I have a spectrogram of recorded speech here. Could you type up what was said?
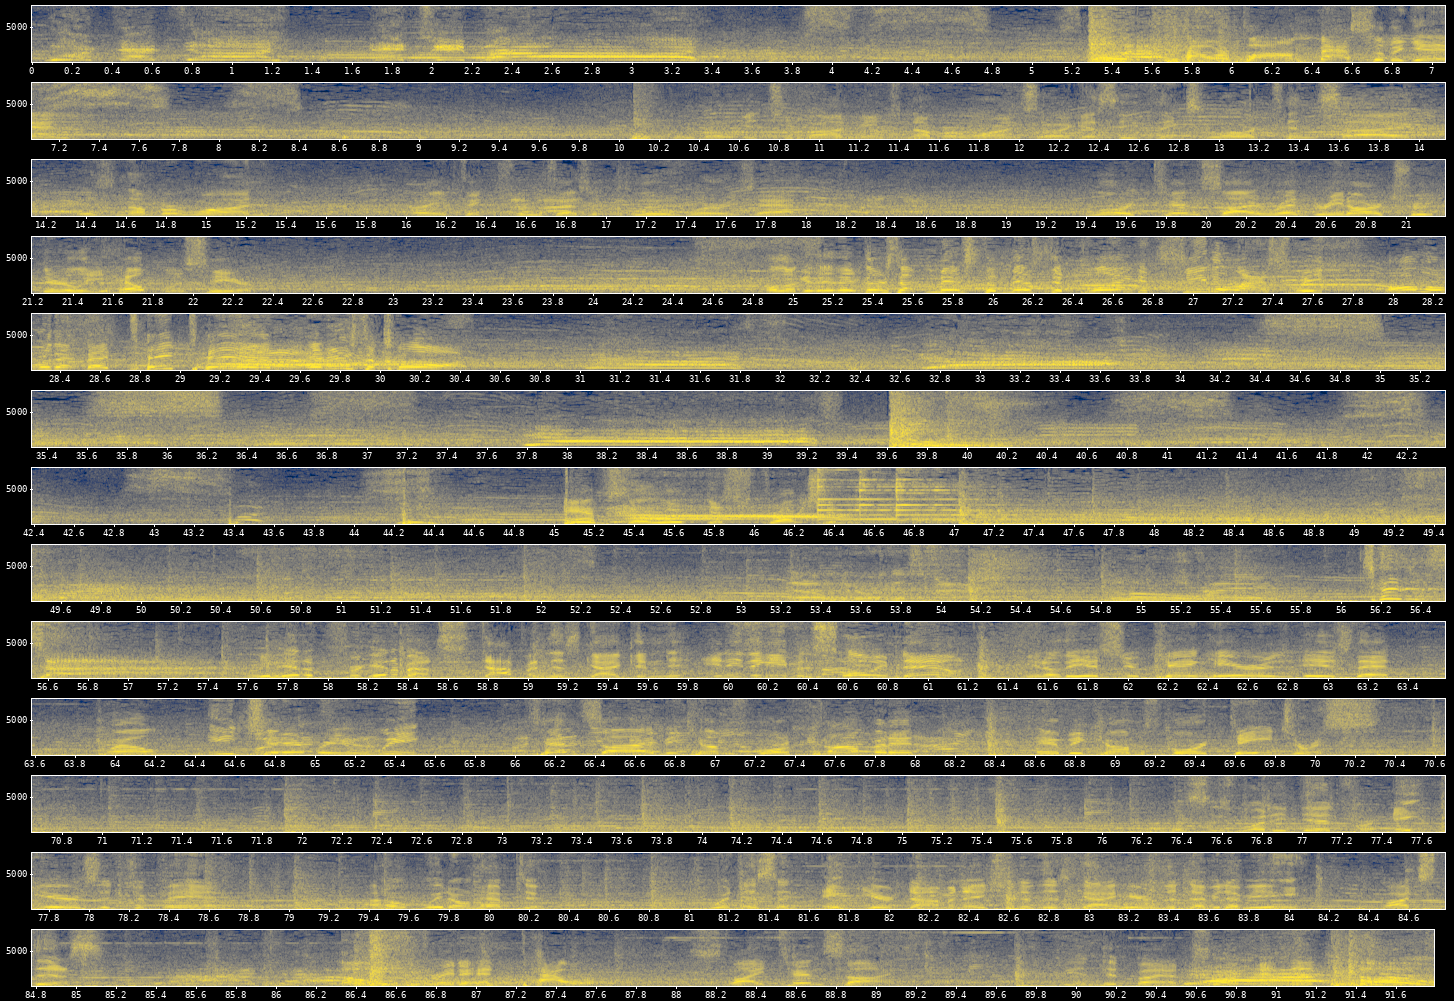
Lord Tensai! Ichiban! Oh, a power bomb, massive again. We know Ichiban means number one, so I guess he thinks Lord Tensai is number one. I don't think Truth has a clue where he's at. Lord Tensai rendering R-Truth nearly helpless here. Oh, look, there's that mist, the mist that blinded Cena last week, all over that, that taped hand, and here's the claw. Absolute destruction. Lord Tensai! Forget, forget about stopping this guy. Can anything even slow him down? You know, the issue, King, here is, is that, well, each and every week, Tensai becomes more confident and becomes more dangerous. Well, this is what he did for eight years in Japan. I hope we don't have to witness an eight-year domination of this guy here in the WWE. Watch this. Oh, straight ahead power. Slide Tensai. Being hit by a truck and then, oh!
